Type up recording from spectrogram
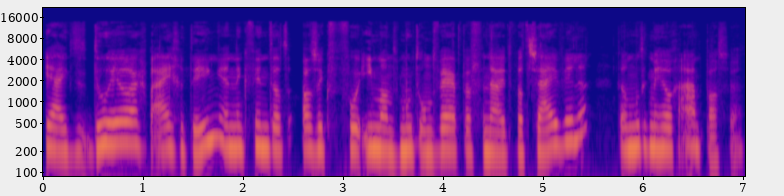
ja, ik doe heel erg mijn eigen ding. En ik vind dat als ik voor iemand moet ontwerpen vanuit wat zij willen... dan moet ik me heel erg aanpassen.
